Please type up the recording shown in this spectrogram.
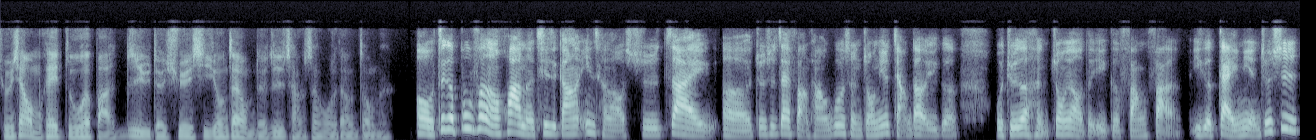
请问一下我们可以如何把日语的学习用在我们的日常生活当中呢？哦，这个部分的话呢，其实刚刚应成老师在呃，就是在访谈的过程中，你有讲到一个我觉得很重要的一个方法，一个概念，就是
